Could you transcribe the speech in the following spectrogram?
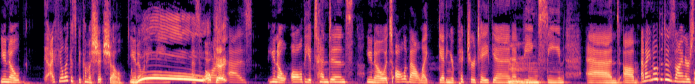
you know, I feel like it's become a shit show. You know what I mean? Ooh, okay. as, you know, all the attendance, you know, it's all about like getting your picture taken and Hmm. being seen. And um, and I know the designers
